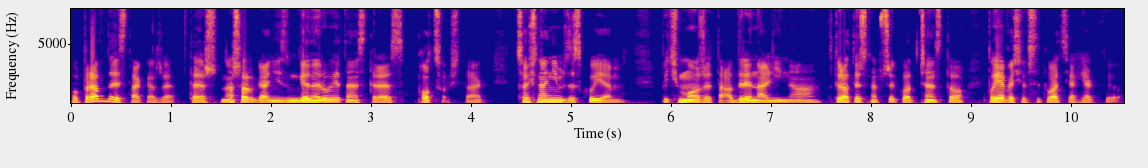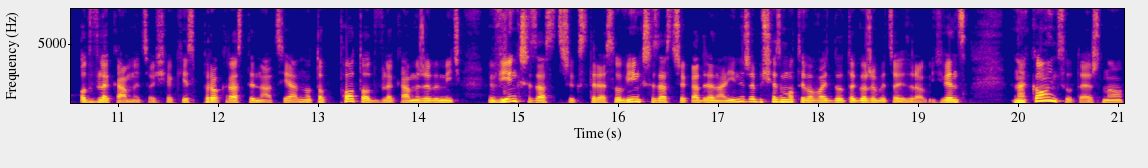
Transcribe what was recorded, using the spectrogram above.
Bo prawda jest taka, że też nasz organizm generuje ten stres po coś, tak? Coś na nim zyskujemy. Być może ta adrenalina, która też na przykład często pojawia się w sytuacjach, jak odwlekamy coś, jak jest prokrastynacja, no to po to odwlekamy, żeby mieć większy zastrzyk stresu, większy zastrzyk adrenaliny, żeby się zmotywować do tego, żeby coś zrobić. Więc na końcu też, no,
